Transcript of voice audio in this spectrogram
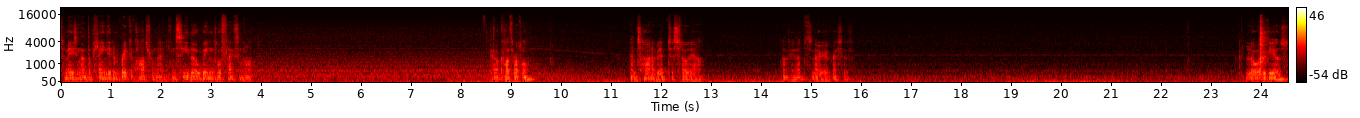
it's amazing that the plane didn't break apart from that. You can see the wings were flexing a lot. Okay, I'll cut throttle and turn a bit to slow down. Okay, that's very aggressive. Lower the gears.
